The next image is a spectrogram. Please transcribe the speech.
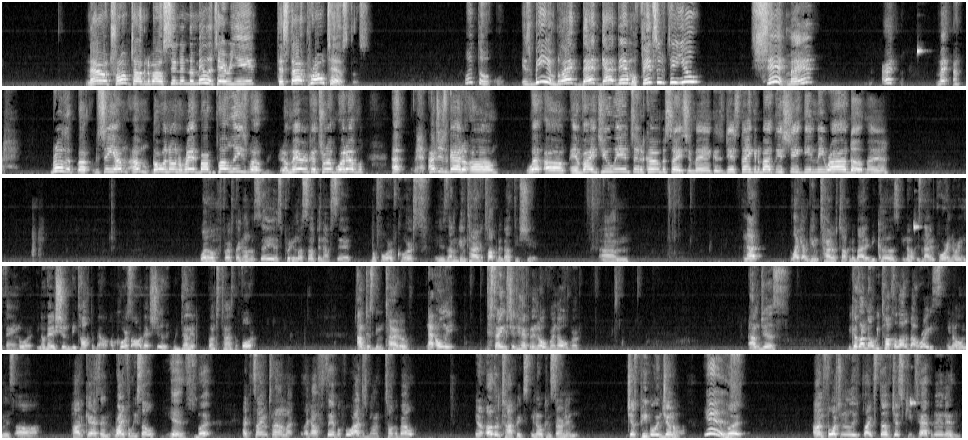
now Trump talking about sending the military in to stop protesters. What the is being black that goddamn offensive to you? Shit, man. I, man, I, brother. Uh, see, I'm I'm going on a rant about the police, but America, Trump, whatever. I I just gotta um what um invite you into the conversation, man, because just thinking about this shit getting me riled up, man. Well, first thing I'm gonna say is pretty much something I've said before, of course, is I'm getting tired of talking about this shit. Um, not like I'm getting tired of talking about it because, you know, it's not important or anything or, you know, that it shouldn't be talked about. Of course, all that should. We've done it a bunch of times before. I'm just getting tired of not only the same shit happening over and over. I'm just because I know we talk a lot about race, you know, on this uh podcast and rightfully so. Yes. But at the same time, like like I've said before, I just want to talk about you know other topics, you know, concerning just people in general. Yes. But unfortunately, like stuff just keeps happening, and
